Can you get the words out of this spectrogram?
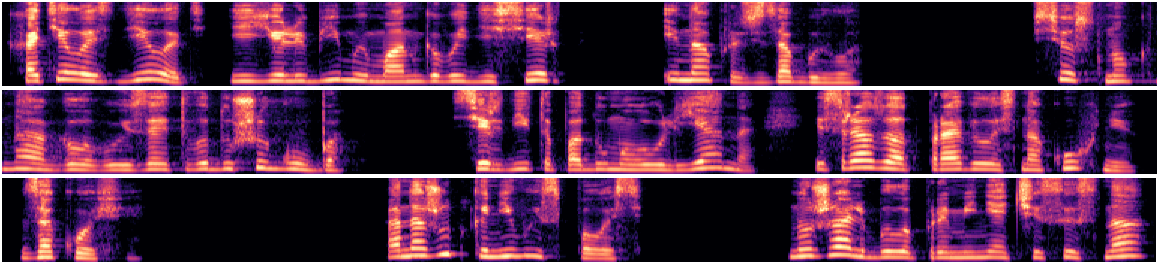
хотела сделать ее любимый манговый десерт и напрочь забыла. Все с ног на голову из-за этого душегуба. Сердито подумала Ульяна и сразу отправилась на кухню за кофе. Она жутко не выспалась, но жаль было променять часы сна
